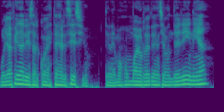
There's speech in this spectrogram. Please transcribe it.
Voy a finalizar con este ejercicio. Tenemos un valor de tensión de línea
